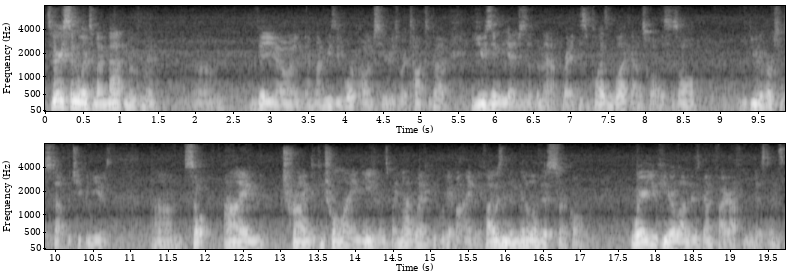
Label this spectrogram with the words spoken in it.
it's very similar to my map movement um, video and, and my Wheezy's War College series where it talks about using the edges of the map, right? This applies in Blackout as well. This is all universal stuff that you can use. Um, so I'm trying to control my engagements by not letting people get behind me. If I was in the middle of this circle, where you hear a lot of this gunfire out from the distance,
